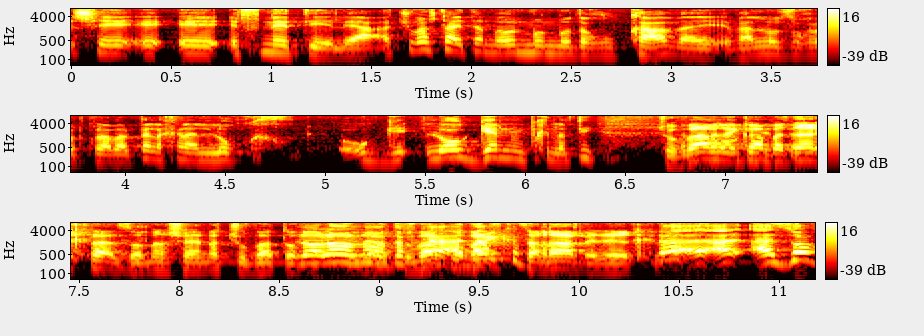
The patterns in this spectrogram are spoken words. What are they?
שהפניתי אליה. התשובה שלה הייתה מאוד מאוד מאוד ארוכה, ואני לא זוכר את כולה בעל פה, לכן אני לא לא הוגן מבחינתי. תשובה ארוכה. בדרך כלל, זה אומר שאין לה תשובה טובה. לא, לא, לא, תשובה דווקא- טובה היא דווקא- קצרה בדרך כלל. אה, עזוב,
